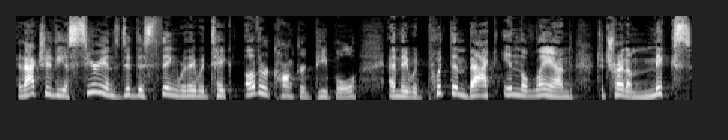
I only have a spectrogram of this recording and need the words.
And actually, the Assyrians did this thing where they would take other conquered people and they would put them back in the land to try to mix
